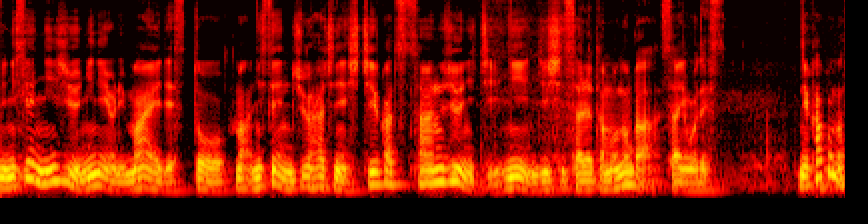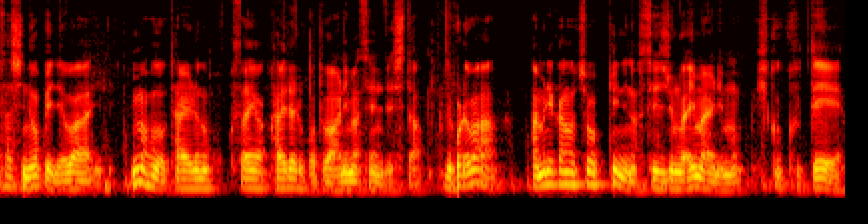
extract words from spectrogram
で2022年より前ですと、まあ、2018年7月30日に実施されたものが最後です。で過去の指値オペでは今ほど大量の国債が買えれることはありませんでした。でこれはアメリカの長期金利の水準が今よりも低くて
